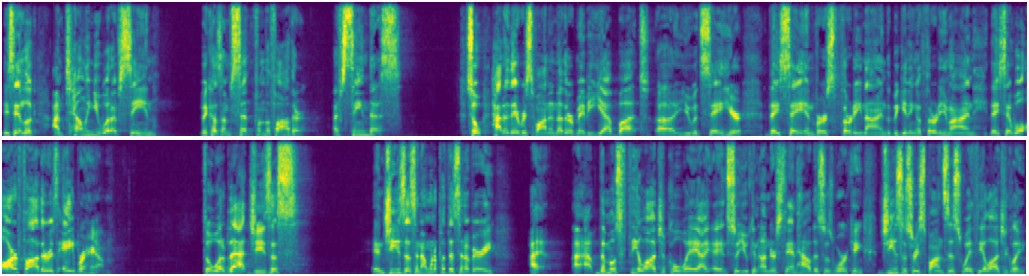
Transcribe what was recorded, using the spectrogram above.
He's saying, Look, I'm telling you what I've seen because I'm sent from the Father. I've seen this. So, how do they respond? Another maybe, yeah, but uh, you would say here. They say in verse 39, the beginning of 39, they say, Well, our father is Abraham. So, what of that, Jesus? And Jesus, and I want to put this in a very, I, I, the most theological way, I, so you can understand how this is working. Jesus responds this way theologically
